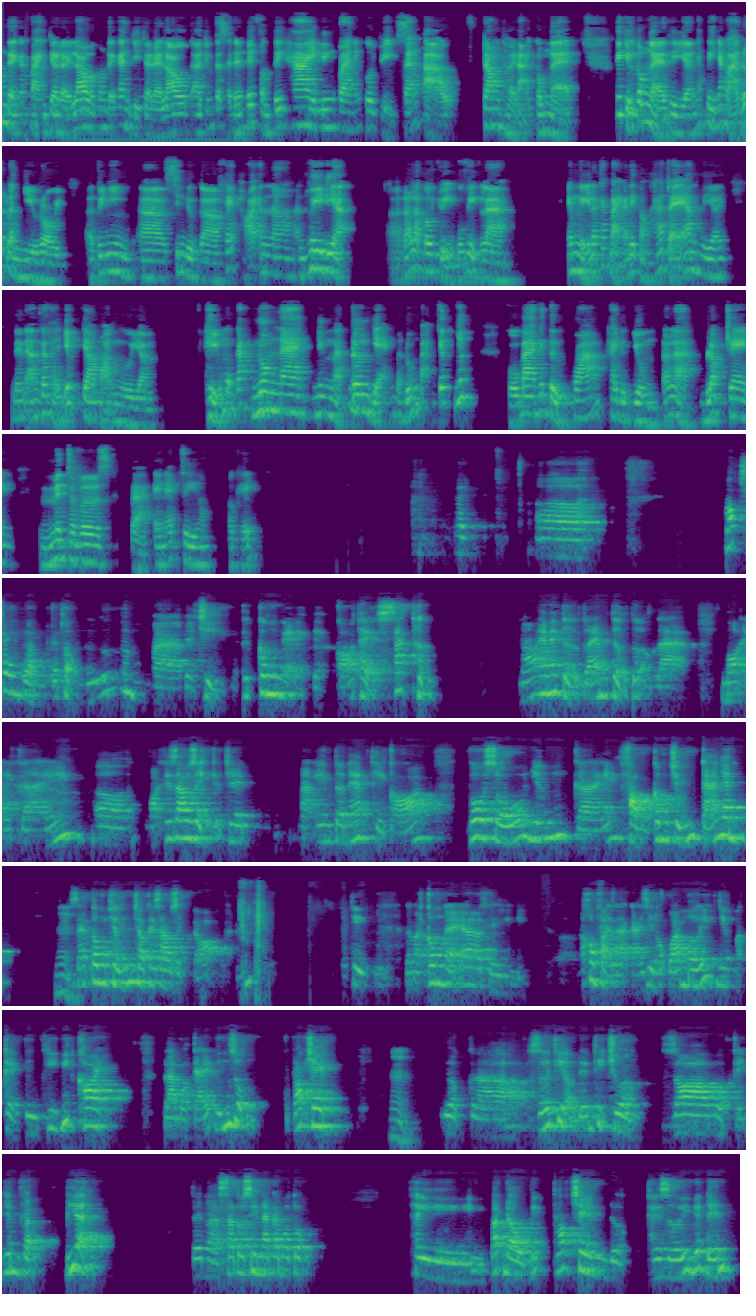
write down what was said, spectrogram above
không để các bạn chờ đợi lâu và không để các anh chị chờ đợi lâu. À, chúng ta sẽ đến với phần thứ hai liên quan đến câu chuyện sáng tạo trong thời đại công nghệ. Cái chữ công nghệ thì à, nhắc đi nhắc lại rất là nhiều rồi. À, tuy nhiên à, xin được à, phép hỏi anh à, anh Huy đi ạ. À. à, đó là câu chuyện của việc là em nghĩ là các bạn ở đây còn khá trẻ anh Huy ơi nên anh có thể giúp cho mọi người à, hiểu một cách nôm na nhưng mà đơn giản và đúng bản chất nhất của ba cái từ khóa hay được dùng đó là blockchain, metaverse và NFT không? Ok. okay. Uh, blockchain là một cái thuật ngữ mà để chỉ một cái công nghệ để có thể xác thực nó em hãy tưởng tụi em tưởng tượng là mọi cái uh, mọi cái giao dịch ở trên mạng internet thì có vô số những cái phòng công chứng cá nhân ừ. sẽ công chứng cho cái giao dịch đó thì về mặt công nghệ thì nó không phải là cái gì đó quá mới nhưng mà kể từ khi Bitcoin là một cái ứng dụng của blockchain ừ. được uh, giới thiệu đến thị trường do một cái nhân vật bí ẩn tên là Satoshi Nakamoto thì bắt đầu bị blockchain được thế giới biết đến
